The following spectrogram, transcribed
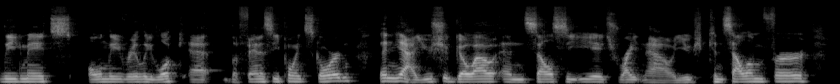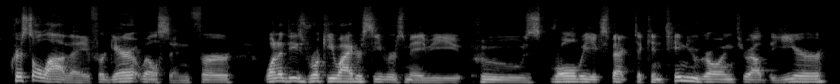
league mates only really look at the fantasy points scored, then yeah, you should go out and sell CEH right now. You can sell them for Chris Olave, for Garrett Wilson, for one of these rookie wide receivers, maybe whose role we expect to continue growing throughout the year,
